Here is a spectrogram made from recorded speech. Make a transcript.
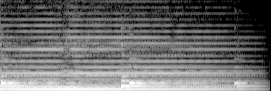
thank you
